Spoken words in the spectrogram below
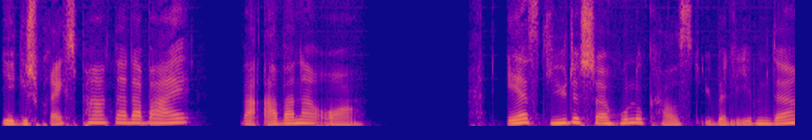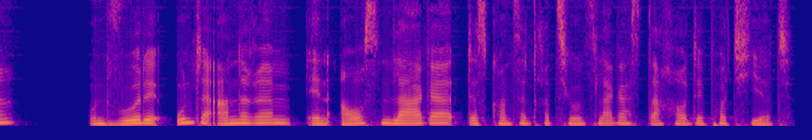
Ihr Gesprächspartner dabei war Abba Orr. Er ist jüdischer Holocaust-Überlebender und wurde unter anderem in Außenlager des Konzentrationslagers Dachau deportiert.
